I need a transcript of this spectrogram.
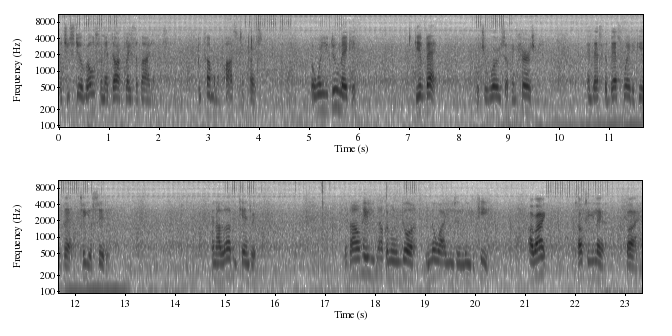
but you still rose from that dark place of violence, becoming a positive person. But when you do make it, give back with your words of encouragement. And that's the best way to give back to your city. And I love you, Kendrick. If I don't hear you knocking on the door, you know why I usually leave the key. All right? Talk to you later. Bye.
